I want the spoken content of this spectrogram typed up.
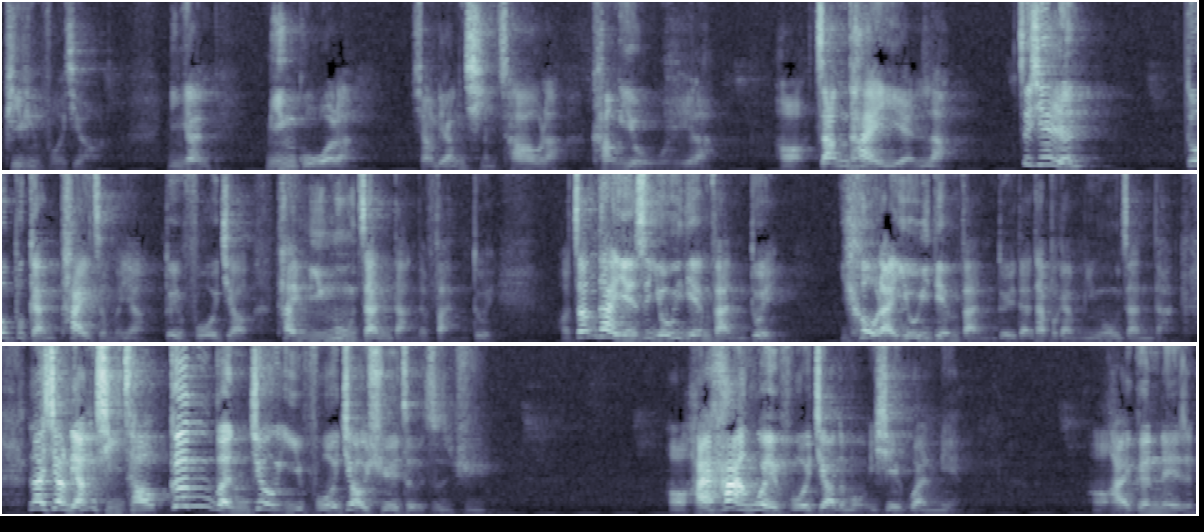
批评佛教。你看民国了，像梁启超了、康有为啦、好章太炎啦，这些人都不敢太怎么样对佛教太明目张胆的反对。啊，章太炎是有一点反对，后来有一点反对，但他不敢明目张胆。那像梁启超根本就以佛教学者自居，哦，还捍卫佛教的某一些观念，哦，还跟那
